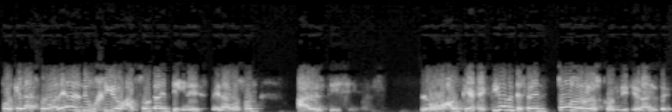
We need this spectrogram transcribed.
porque las probabilidades de un giro absolutamente inesperado son altísimas. Luego, aunque efectivamente se den todos los condicionantes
